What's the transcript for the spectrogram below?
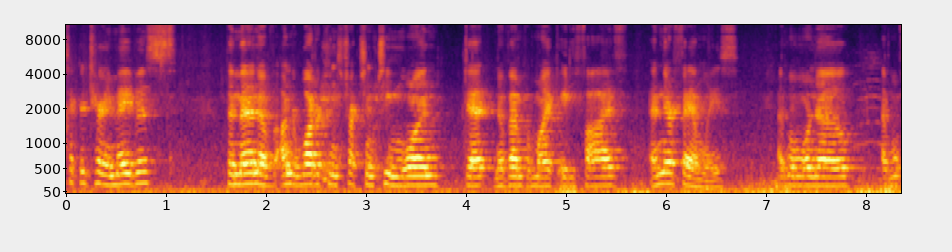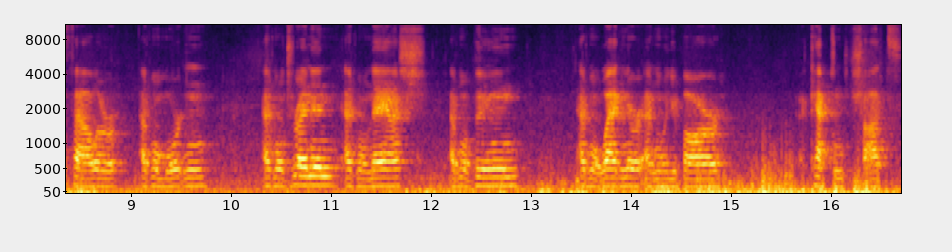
Secretary Mabus, the men of Underwater Construction Team 1, Det November Mike 85, and their families, Admiral Morneau, Admiral Fowler, Admiral Morton, Admiral Drennan, Admiral Nash, Admiral Boone, Admiral Wagner, Admiral Yabar, Captain Schatz,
